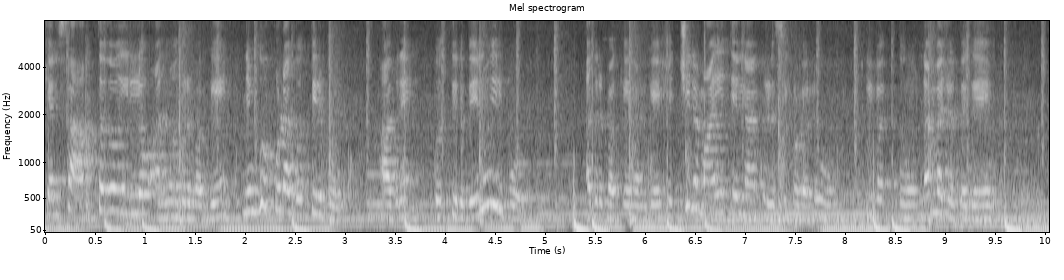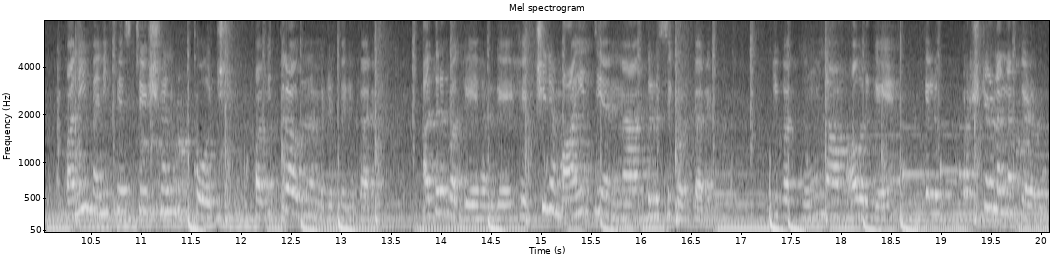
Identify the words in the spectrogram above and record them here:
ಕೆಲಸ ಆಗ್ತದೋ ಇಲ್ಲೋ ಅನ್ನೋದ್ರ ಬಗ್ಗೆ ನಿಮಗೂ ಕೂಡ ಗೊತ್ತಿರ್ಬೋದು. ಆದರೆ ಗೊತ್ತಿರದೇನೂ ಇರ್ಬೋದು. ಅದ್ರ ಬಗ್ಗೆ ನಮಗೆ ಹೆಚ್ಚಿನ ಮಾಹಿತಿಯನ್ನು ತಿಳಿಸಿಕೊಡಲು ಇವತ್ತು ನಮ್ಮ ಜೊತೆಗೆ ಮನಿ ಮ್ಯಾನಿಫೆಸ್ಟೇಷನ್ ಕೋಚ್ ಪವಿತ್ರ ಅವರು ನಮ್ಮ ಜೊತೆಗಿದ್ದಾರೆ. ಅದರ ಬಗ್ಗೆ ನಮಗೆ ಹೆಚ್ಚಿನ ಮಾಹಿತಿಯನ್ನು ತಿಳಿಸಿಕೊಡ್ತಾರೆ. ಇವತ್ತು ನಾವು ಅವ್ರಿಗೆ ಕೆಲವು ಪ್ರಶ್ನೆಗಳನ್ನು ಕೇಳೋಣ.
